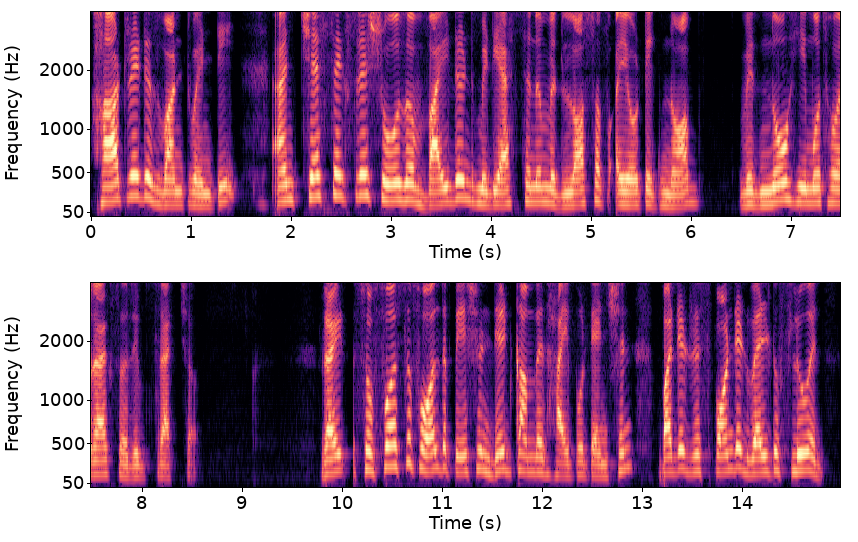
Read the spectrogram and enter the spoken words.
Heart rate is 120 and chest x-ray shows a widened mediastinum with loss of aortic knob with no hemothorax or rib fracture. Right. So, first of all, the patient did come with hypotension, but it responded well to fluids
